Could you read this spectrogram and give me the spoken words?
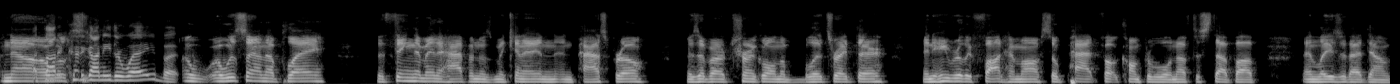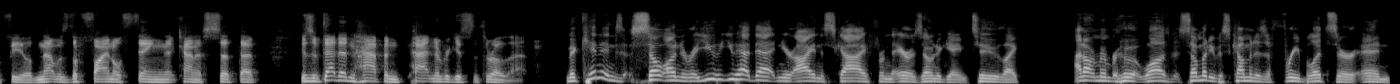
Uh, no, I thought it could have gone either way, but I will say on that play, the thing that made it happen was McKinnon and, and pass pro. was about Tranquill on the blitz right there and he really fought him off. So Pat felt comfortable enough to step up and laser that downfield. And that was the final thing that kind of set that. Because if that doesn't happen, Pat never gets to throw that. McKinnon's so underrated. You you had that in your eye in the sky from the Arizona game too. Like I don't remember who it was, but somebody was coming as a free blitzer, and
